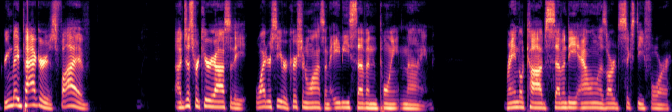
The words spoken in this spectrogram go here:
Green Bay Packers, five. Uh, just for curiosity, wide receiver Christian Watson, 87.9. Randall Cobb, 70. Allen Lazard, 64.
